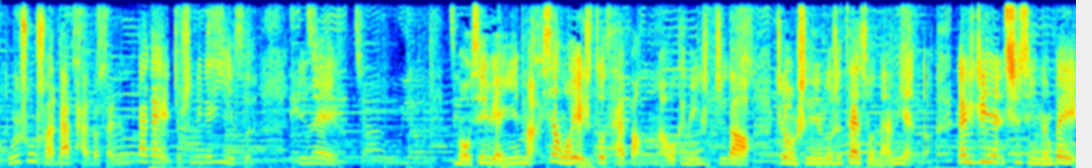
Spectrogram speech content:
不是说耍大牌吧，反正大概也就是那个意思，因为。某些原因嘛，像我也是做采访的嘛，我肯定是知道这种事情都是在所难免的。但是这件事情能被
